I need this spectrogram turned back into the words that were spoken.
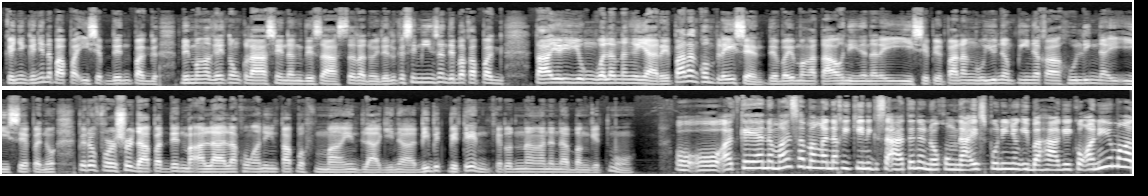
ganyan-ganyan napapaisip din pag may mga ganitong klase ng disaster. Ano, dahil kasi minsan, di ba, kapag tayo yung walang nangyayari, parang complacent, di ba, yung mga tao hindi na naiisip yun. Parang yun ang pinakahuling naiisip, ano. Pero for sure, dapat din maalala kung ano yung top of mind lagi na bibit-bitin, katulad na nga na nabanggit mo. Oo, at kaya naman sa mga nakikinig sa atin, ano, kung nais po ninyong ibahagi kung ano yung mga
